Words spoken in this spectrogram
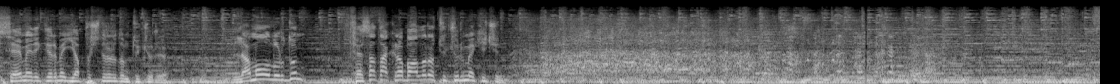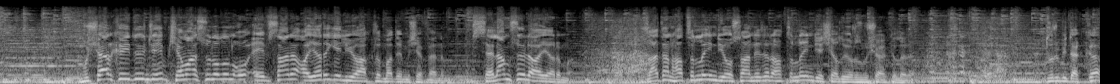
Sevmediklerime yapıştırırdım tükürüğü. Lama olurdum fesat akrabalara tükürmek için. Bu şarkıyı duyunca hep Kemal Sunal'ın o efsane ayarı geliyor aklıma demiş efendim. Selam söyle ayarıma. Zaten hatırlayın diye o sahneleri hatırlayın diye çalıyoruz bu şarkıları. Dur bir dakika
